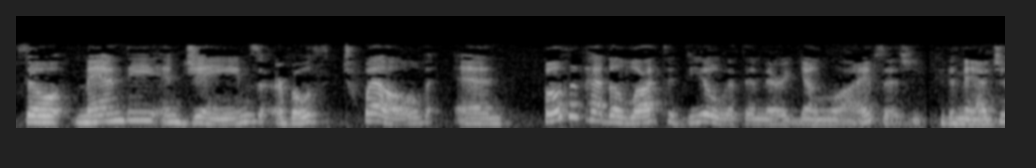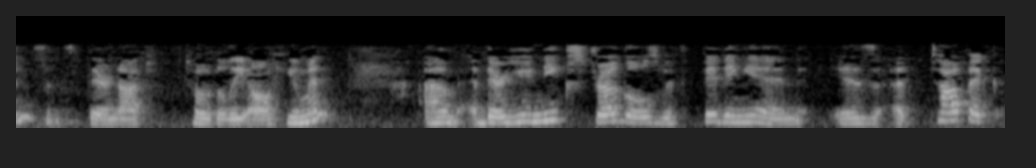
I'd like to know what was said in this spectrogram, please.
So Mandy and James are both 12 and both have had a lot to deal with in their young lives, as you could imagine, since they're not totally all human. Um, their unique struggles with fitting in is a topic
